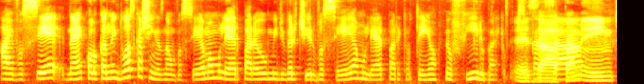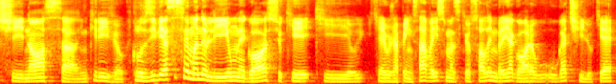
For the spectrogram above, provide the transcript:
ai, você, né, colocando em duas caixinhas, não, você é uma mulher para eu me divertir, você é a mulher para que eu tenha meu filho, para que eu possa casar. Exatamente. Nossa, incrível. Inclusive, essa semana eu li um negócio que, que, eu, que eu já pensava isso, mas que eu só lembrei agora, o, o gatilho, que é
